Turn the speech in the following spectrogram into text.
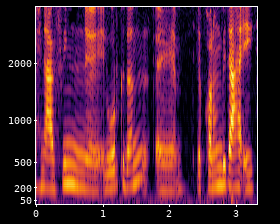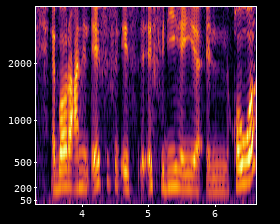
إحنا عارفين ال work done القانون بتاعها إيه؟ عبارة عن ال F في ال S ال F دي هي القوة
